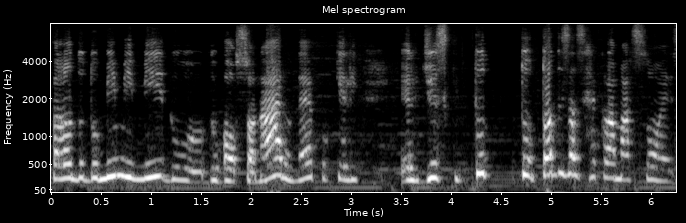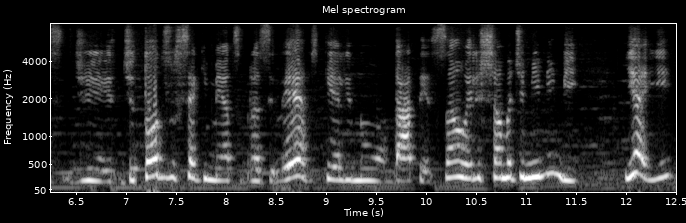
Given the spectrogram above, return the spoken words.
falando do mimimi do, do Bolsonaro, né? Porque ele, ele diz que tu, tu, todas as reclamações de, de todos os segmentos brasileiros que ele não dá atenção, ele chama de mimimi. E aí,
